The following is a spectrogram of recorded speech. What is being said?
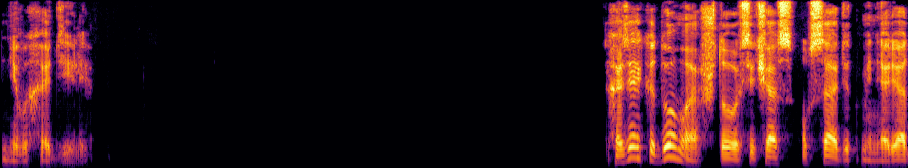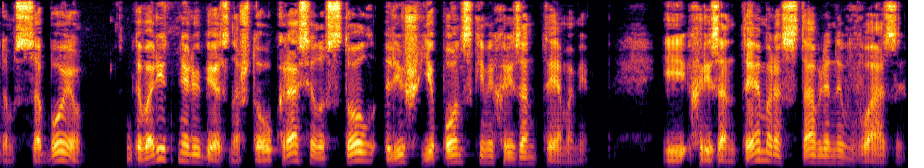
не выходили. Хозяйка дома, что сейчас усадит меня рядом с собою, говорит мне любезно, что украсила стол лишь японскими хризантемами, и хризантемы расставлены в вазы,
